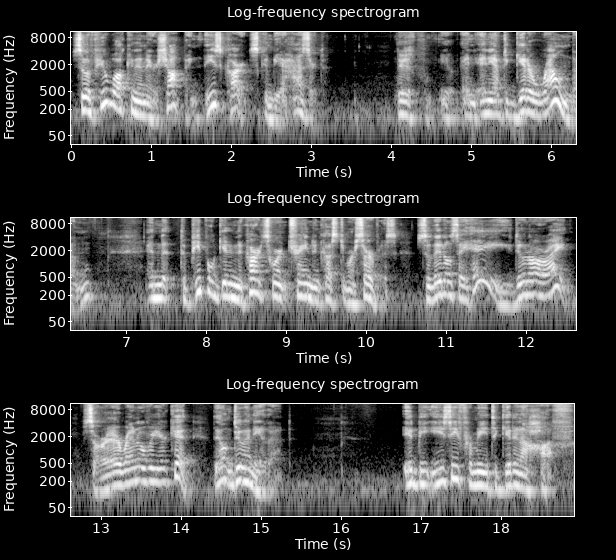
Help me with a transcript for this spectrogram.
So if you're walking in there shopping, these carts can be a hazard. They're just, you know, and, and you have to get around them. And the, the people getting the carts weren't trained in customer service. So they don't say, hey, you doing all right? Sorry I ran over your kid. They don't do any of that. It'd be easy for me to get in a huff.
